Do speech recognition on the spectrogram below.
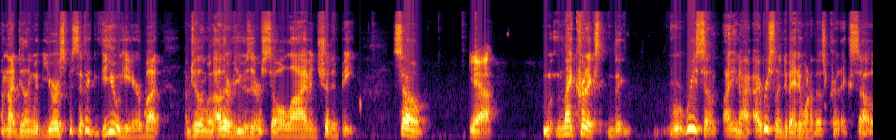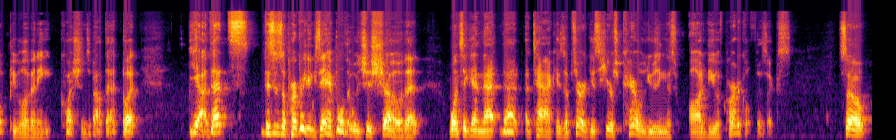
I'm not dealing with your specific view here, but I'm dealing with other views that are still alive and shouldn't be. So, yeah, my critics, the recent, you know, I recently debated one of those critics. So people have any questions about that, but yeah, that's, this is a perfect example that would just show that once again, that that attack is absurd because here's Carroll using this odd view of particle physics. So,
